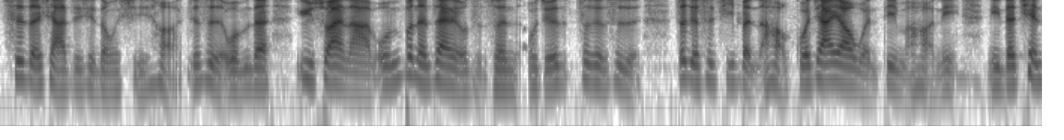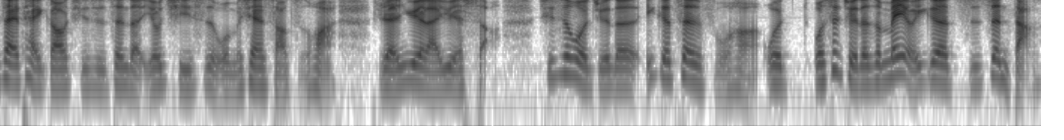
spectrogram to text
吃得下这些东西哈，就是我们的预算啊，我们不能再留子孙，我觉得这个是这个是基本的哈。国家要稳定嘛哈，你你的欠债太高，其实真的，尤其是我们现在少子化，人越来越少。其实我觉得一个政府哈，我我是觉得说没有一个执政党，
